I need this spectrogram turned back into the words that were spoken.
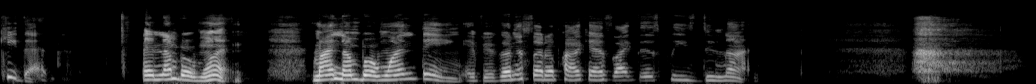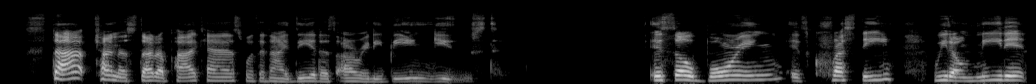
keep that. And number one, my number one thing, if you're going to start a podcast like this, please do not stop trying to start a podcast with an idea that's already being used. It's so boring. It's crusty. We don't need it.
